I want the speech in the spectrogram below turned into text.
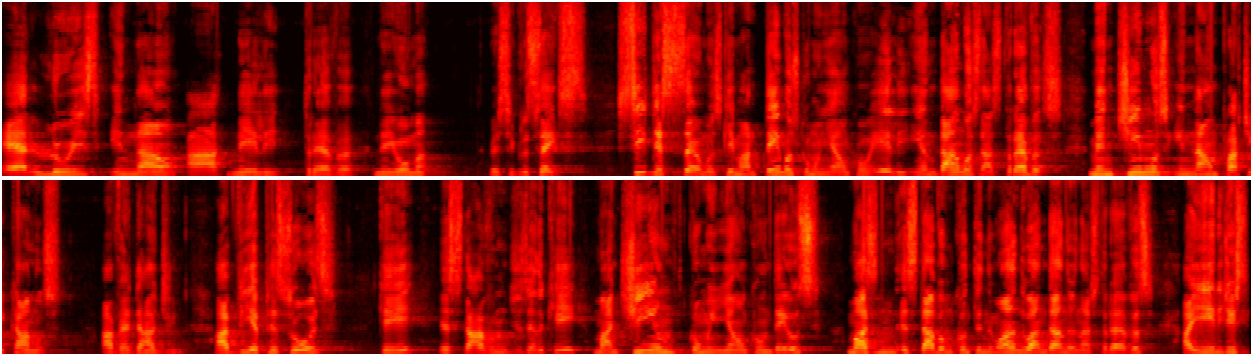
é luz e não há nele treva nenhuma. Versículo 6. Se dissermos que mantemos comunhão com Ele e andamos nas trevas, mentimos e não praticamos a verdade. Havia pessoas que estavam dizendo que mantinham comunhão com Deus, mas estavam continuando andando nas trevas. Aí ele diz:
